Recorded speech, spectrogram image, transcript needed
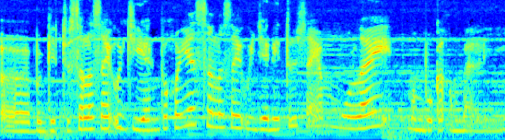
uh, begitu selesai ujian, pokoknya selesai ujian itu saya mulai membuka kembali.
